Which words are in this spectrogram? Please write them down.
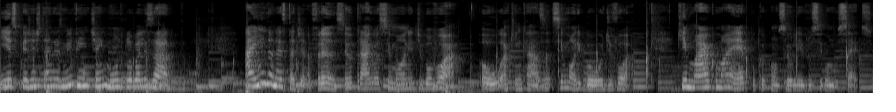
E isso porque a gente está em 2020, em mundo globalizado. Ainda na estadia na França, eu trago a Simone de Beauvoir, ou aqui em casa, Simone Boa de Beauvoir, que marca uma época com seu livro Segundo Sexo.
